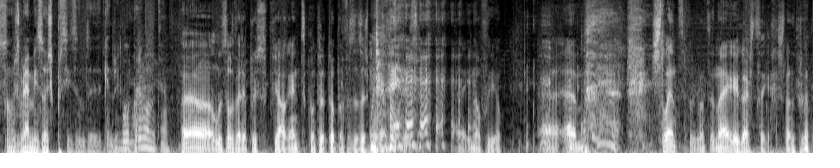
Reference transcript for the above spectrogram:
São os Grammys hoje que precisam de Kendrick Boa Lamar? pergunta. Uh, Luís Oliveira, por isso que alguém te contratou para fazer as manhãs. Uh, e não fui eu. Uh, um, excelente pergunta, não é? Eu gosto, excelente pergunta.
